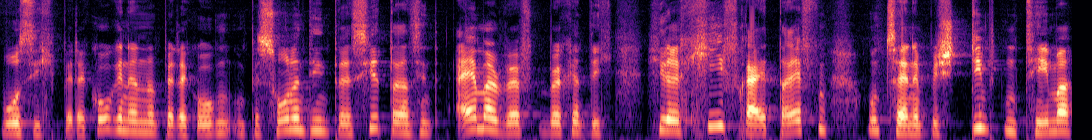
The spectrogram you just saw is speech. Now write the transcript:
wo sich Pädagoginnen und Pädagogen und Personen, die interessiert daran sind, einmal wöchentlich hierarchiefrei treffen und zu einem bestimmten Thema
